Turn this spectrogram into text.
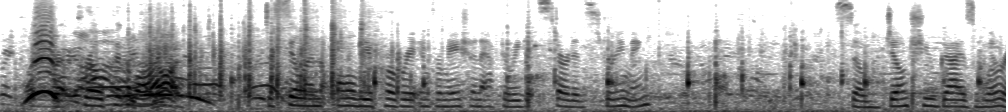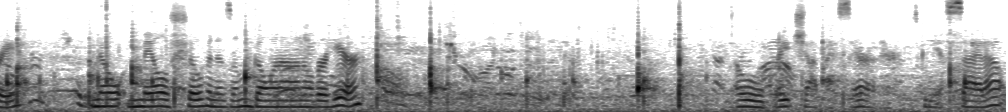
over at Pro Pickleball to fill in all the appropriate information after we get started streaming. So don't you guys worry. No male chauvinism going on over here. Oh, great shot by Sarah there. It's going to be a side out.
